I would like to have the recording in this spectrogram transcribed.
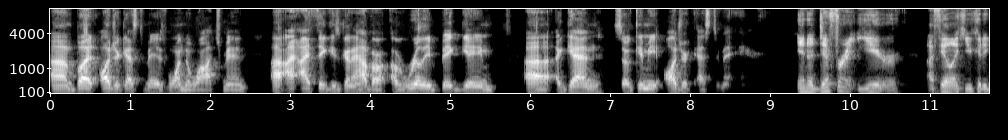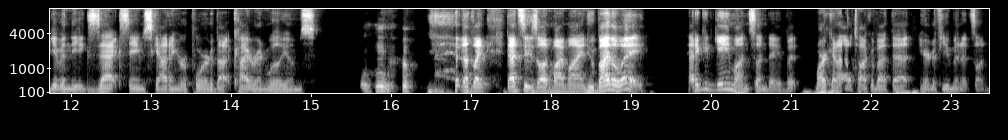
Um, but Audric Estime is one to watch, man. Uh, I, I, think he's going to have a, a, really big game uh, again. So give me Audric Estime. In a different year, I feel like you could have given the exact same scouting report about Kyren Williams. Mm-hmm. that's like that's who's on my mind. Who, by the way, had a good game on Sunday. But Mark and I will talk about that here in a few minutes on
